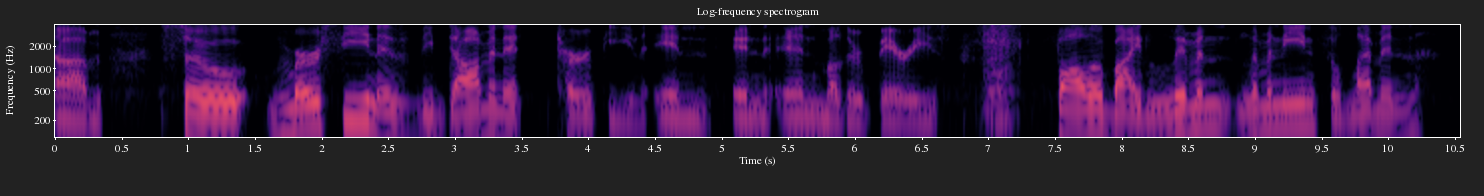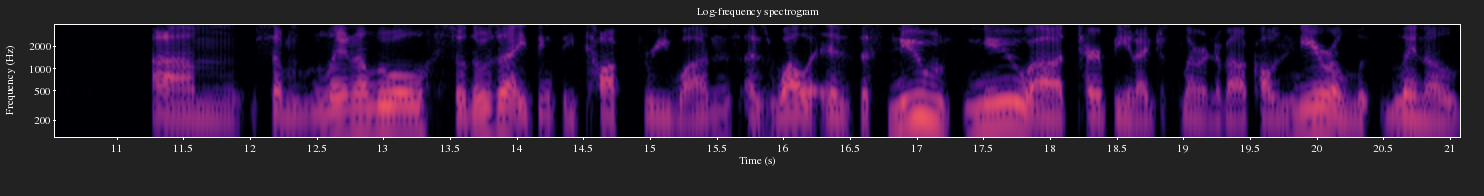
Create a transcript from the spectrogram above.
Um, so myrcene is the dominant terpene in in in mother berries, followed by lemon limonene, so lemon, um some linalool so those are i think the top three ones as well as this new new uh terpene i just learned about called nerolinol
